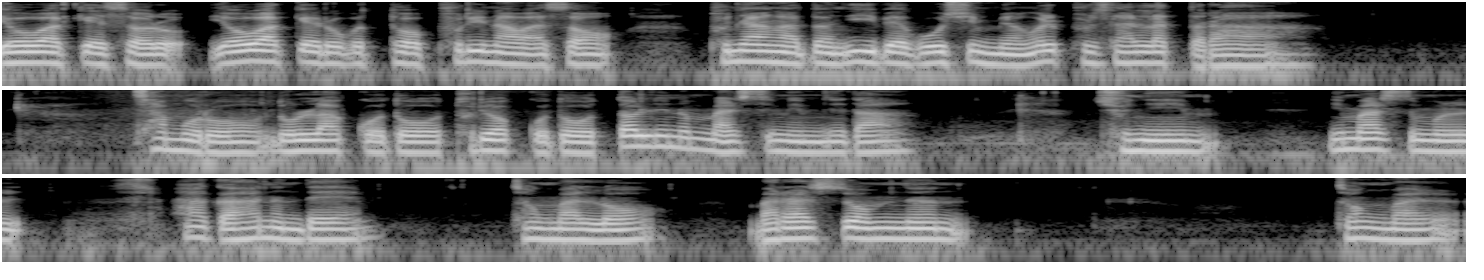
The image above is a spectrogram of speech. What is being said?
여호와께서 여호와께로부터 불이 나와서 분양하던 250명을 불살랐더라. 참으로 놀랍고도 두렵고도 떨리는 말씀입니다. 주님, 이 말씀을 하가 하는데 정말로 말할 수 없는 정말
